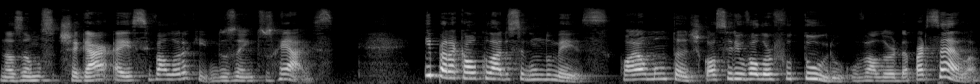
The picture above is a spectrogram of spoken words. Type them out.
nós vamos chegar a esse valor aqui, 200 reais. E para calcular o segundo mês, qual é o montante? Qual seria o valor futuro? O valor da parcela?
